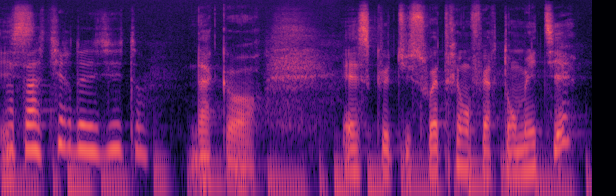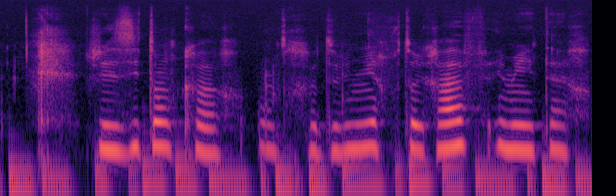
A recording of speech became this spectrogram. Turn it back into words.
Et à partir de 18 ans. D'accord. Est-ce que tu souhaiterais en faire ton métier? J'hésite encore entre devenir photographe et militaire.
